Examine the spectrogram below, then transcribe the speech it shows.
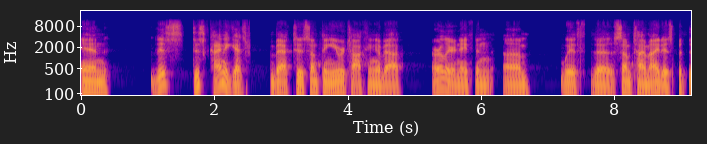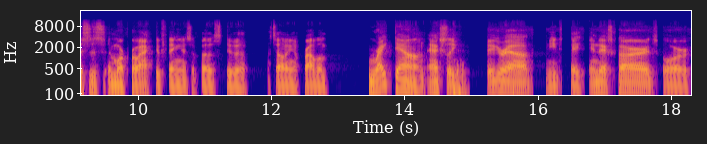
And this this kind of gets back to something you were talking about earlier, Nathan, um, with the sometimes but this is a more proactive thing as opposed to a, solving a problem. Write down, actually figure out, need to take index cards or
